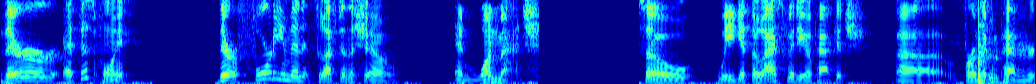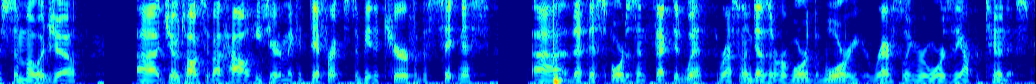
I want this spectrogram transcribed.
there are at this point there are 40 minutes left in the show and one match. So we get the last video package uh, for the competitors, Samoa Joe. Uh, Joe talks about how he's here to make a difference, to be the cure for the sickness uh, that this sport is infected with. Wrestling doesn't reward the warrior, wrestling rewards the opportunist.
